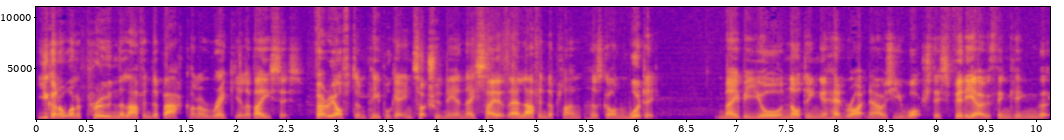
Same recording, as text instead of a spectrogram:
you're going to want to prune the lavender back on a regular basis. Very often people get in touch with me and they say that their lavender plant has gone woody. Maybe you're nodding your head right now as you watch this video thinking that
